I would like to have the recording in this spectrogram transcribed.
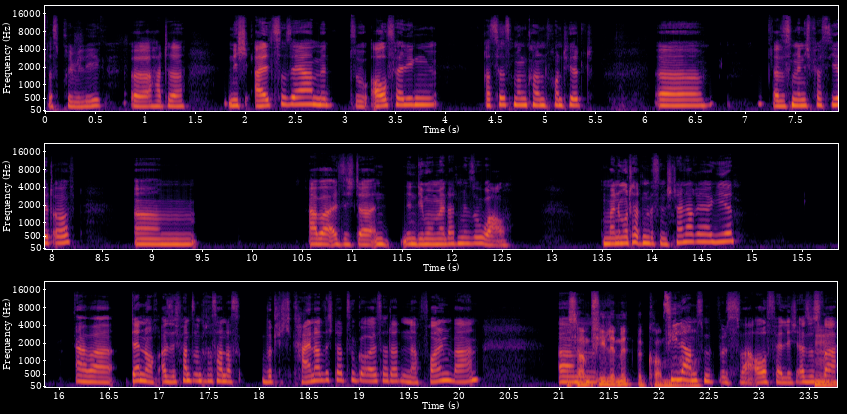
das Privileg äh, hatte, nicht allzu sehr mit so auffälligen Rassismen konfrontiert. Äh, also ist mir nicht passiert oft. Ähm, aber als ich da in, in dem Moment dachte mir so, wow. Und meine Mutter hat ein bisschen schneller reagiert. Aber dennoch, also ich fand es interessant, dass wirklich keiner sich dazu geäußert hat in der vollen Bahn. Das ähm, haben viele mitbekommen. Viele haben es mitbekommen. Es war auffällig. Also es hm. war,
